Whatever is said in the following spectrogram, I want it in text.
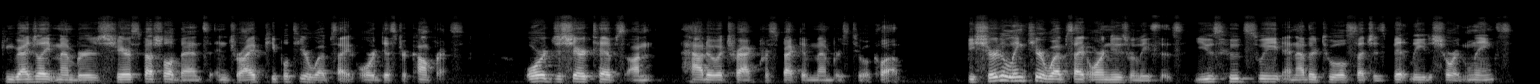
congratulate members, share special events, and drive people to your website or district conference. Or just share tips on how to attract prospective members to a club. Be sure to link to your website or news releases. Use Hootsuite and other tools such as Bitly to shorten links.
